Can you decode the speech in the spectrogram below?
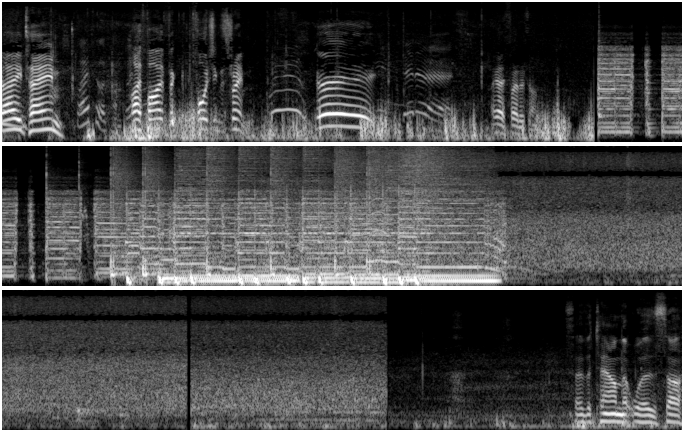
Okay, team. Well, I feel. High five for forging the stream. Hey! Did it. Okay, photo time. So the town that was uh,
